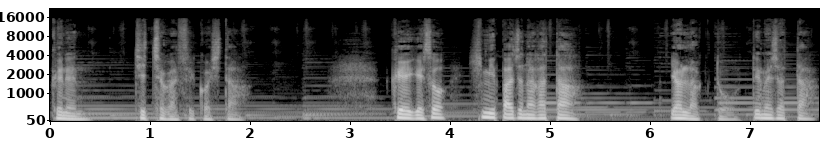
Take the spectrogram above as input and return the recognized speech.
그는 지쳐갔을 것이다. 그에게서 힘이 빠져나갔다. 연락도 뜸해졌다.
